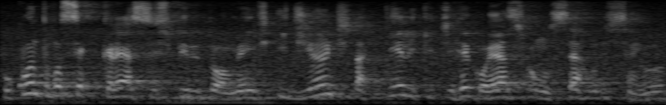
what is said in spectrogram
o quanto você cresce espiritualmente e diante daquele que te reconhece como servo do Senhor,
